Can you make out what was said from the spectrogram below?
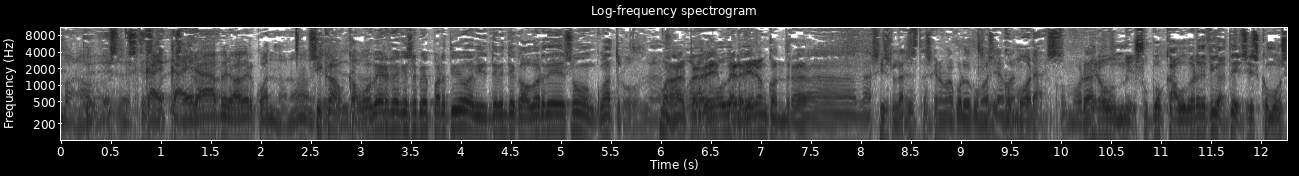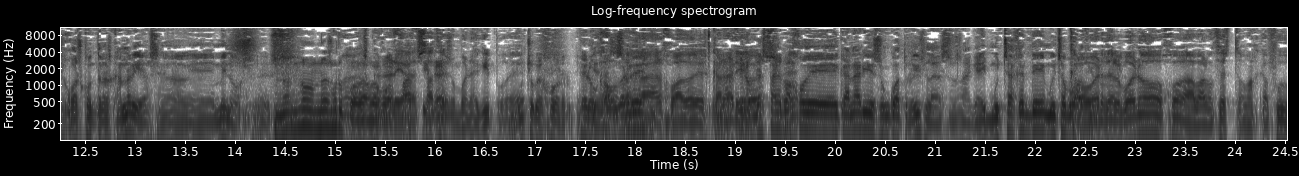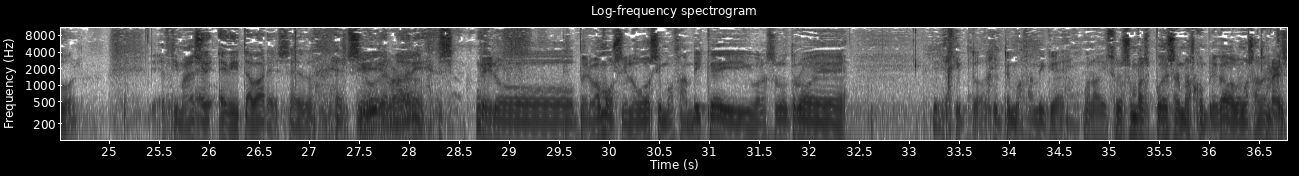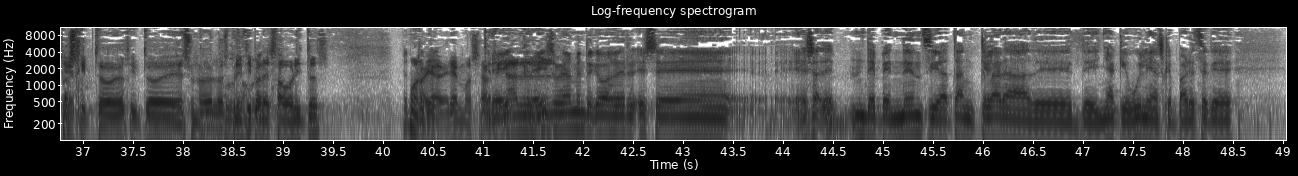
Bueno, Es- es que cae- está- caerá, pero a ver cuándo, ¿no? Sí, Ese claro, el Cabo. Verde, que es el primer partido, evidentemente Cabo Verde son cuatro. O sea, Bueno, Cabo Verde- perdieron contra las islas estas que no me acuerdo cómo se llaman. Comoras. Comoras. Pero me supo Cabo Verde, fíjate, si es como si juegas contra las Canarias, eh, menos. Es No, no, no es grupo Bueno, las algo Canarias fácil. haces ¿eh? un buen equipo, ¿eh? mucho mejor. Pero Empiezas Cabo Verde. sacar jugadores canarios. que está ¿eh? debajo de Canarias son cuatro islas. O sea que hay mucha gente, mucha Cabo. Verde el bueno juega a baloncesto más que a fútbol. Encima de eso. Tavares, el, el Sí, del verdad. Madrid. Pero, pero vamos, y luego si Mozambique y cuál es el otro, eh, Egipto, Egipto y Mozambique. Bueno, eso es más, puede ser más complicado. Vamos a ver Hombre, qué sí, pasa. Egipto, Egipto es uno de los principales favoritos. Bueno, ya veremos. Al ¿Cree- final, ¿Creéis realmente que va a haber ese, esa de- dependencia tan clara de, de Iñaki Williams que parece que,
